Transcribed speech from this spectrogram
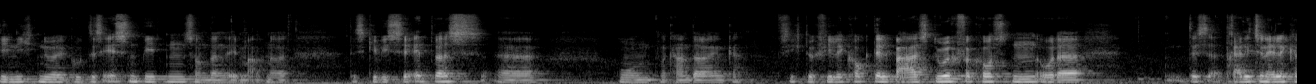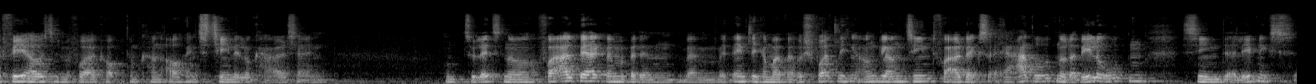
die nicht nur gutes Essen bieten, sondern eben auch noch das gewisse Etwas. Äh, und man kann da sich durch viele Cocktailbars durchverkosten oder das traditionelle Kaffeehaus, das wir vorher gehabt haben, kann auch ein Szenelokal sein. Und zuletzt noch Vorarlberg, wenn wir, bei den, wenn wir endlich einmal bei was Sportlichen angelangt sind. Vorarlbergs Radrouten oder Velorouten sind Erlebnis,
